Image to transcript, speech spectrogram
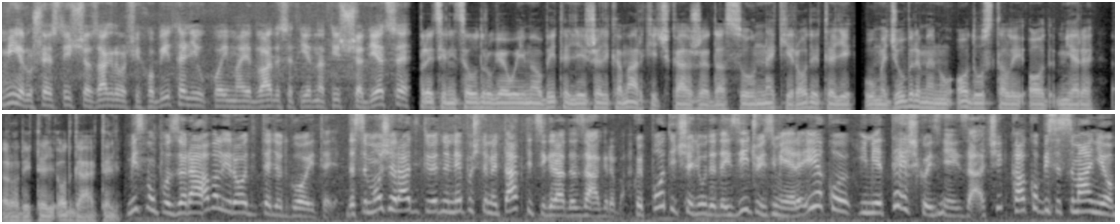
mir u 6000 zagrebačkih obitelji u kojima je 21.000 djece. Predsjednica udruge u ime obitelji Željka Markić kaže da su neki roditelji u međuvremenu odustali od mjere roditelj odgajatelj. Mi smo upozoravali roditelj odgojitelj da se može raditi u jednoj nepoštenoj taktici grada Zagreba koji potiče ljude da iziđu iz mjere iako im je teško iz nje izaći kako bi se smanjio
